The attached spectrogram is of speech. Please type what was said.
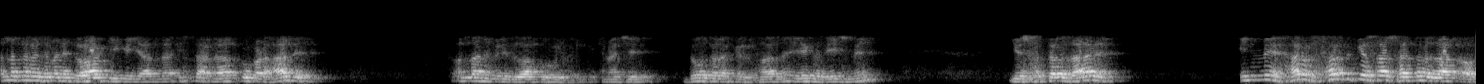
اللہ تعالیٰ سے میں نے دعا کی کہ یا اللہ اس تعداد کو بڑھا دے۔ تو اللہ نے میری دعا قبول کر لی۔ چنانچہ دو طرح کے الفاظ ہیں۔ ایک حدیث میں یہ ستر ہزار ہے ان میں ہر فرد کے ساتھ ستر ہزار اور۔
